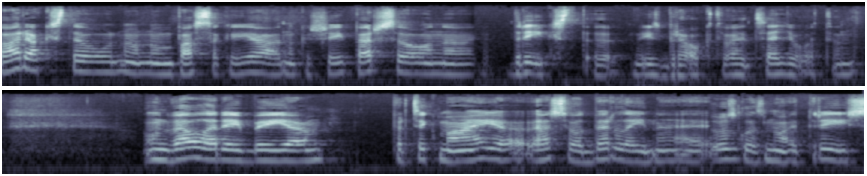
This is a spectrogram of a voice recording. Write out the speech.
Paraksta un, un, un pasaka, jā, nu, ka šī persona drīkst izbraukt vai ceļot. Un, un vēl arī bija par cik māja, esot Berlīnē, uzgleznoja trīs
